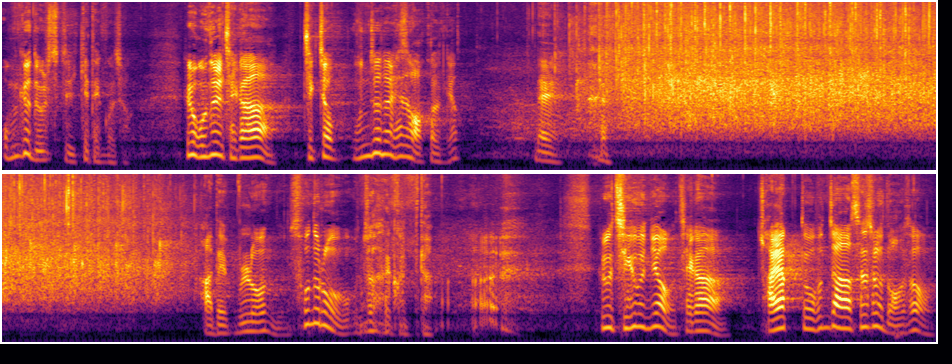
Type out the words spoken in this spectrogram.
옮겨 놓을 수도 있게 된 거죠. 그리고 오늘 제가 직접 운전을 해서 왔거든요. 네. 아, 네, 물론 손으로 운전하는 겁니다. 그리고 지금은요, 제가 좌약도 혼자 스스로 넣어서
